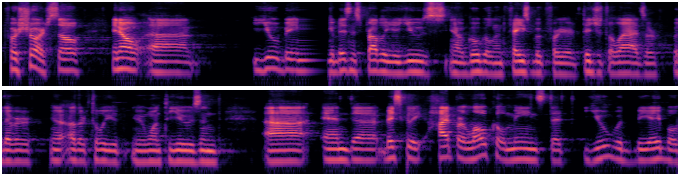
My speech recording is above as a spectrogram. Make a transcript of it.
for sure. So, you know, uh, you being a business, probably you use, you know, Google and Facebook for your digital ads or whatever you know, other tool you, you want to use. And, uh, and uh, basically hyper local means that you would be able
